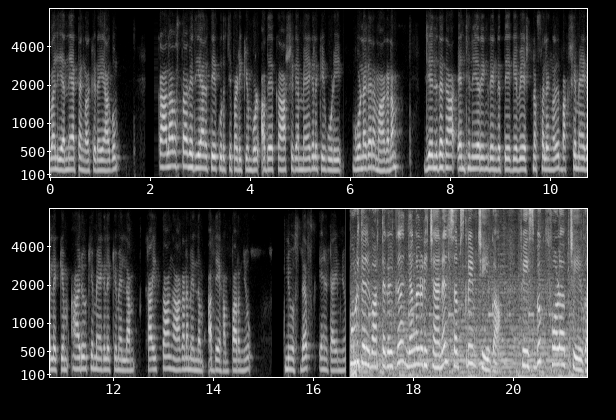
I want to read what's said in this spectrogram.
വലിയ നേട്ടങ്ങൾക്കിടയാകും. കാലാവസ്ഥാ വ്യതിയാനത്തെക്കുറിച്ച് പഠിക്കുമ്പോൾ അത് കാർഷിക മേഖലയ്ക്ക് കൂടി ഗുണകരമാകണം. ജനിതക എഞ്ചിനീയറിംഗ് രംഗത്തെ ഗവേഷണ ഫലങ്ങൾ ഭക്ഷ്യമേഖലയ്ക്കും ആരോഗ്യ മേഖലയ്ക്കുമെല്ലാം കൈത്താങ്ങാകണമെന്നും അദ്ദേഹം പറഞ്ഞു. News desk any time news. കൂടുതൽ വാർത്തകൾക്ക് ഞങ്ങളുടെ ചാനൽ സബ്സ്ക്രൈബ് ചെയ്യുക ഫേസ്ബുക്ക് ഫോളോ അപ്പ് ചെയ്യുക.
